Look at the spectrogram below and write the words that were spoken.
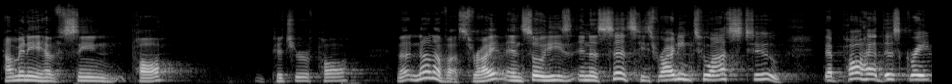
how many have seen Paul? Picture of Paul? None of us, right? And so he's, in a sense, he's writing to us too. That Paul had this great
